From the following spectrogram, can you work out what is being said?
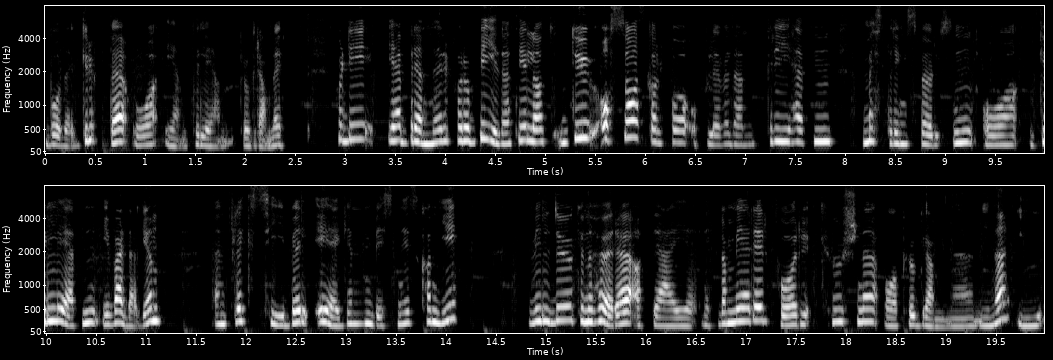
både gruppe- og én-til-én-programmer. Fordi jeg brenner for å bidra til at du også skal få oppleve den friheten, mestringsfølelsen og gleden i hverdagen en fleksibel egen business kan gi. Vil du kunne høre at jeg reklamerer for kursene og programmene mine i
